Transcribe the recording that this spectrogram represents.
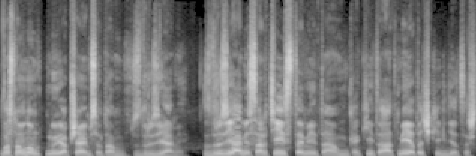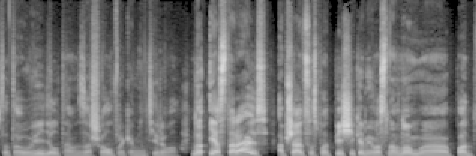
В основном мы общаемся там с друзьями с друзьями, с артистами, там какие-то отметочки где-то что-то увидел, там зашел, прокомментировал. Но я стараюсь общаться с подписчиками в основном э, под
